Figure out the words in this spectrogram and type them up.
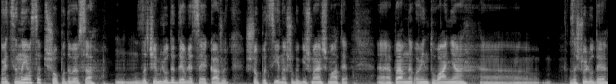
Прицінився, пішов, подивився, за чим люди дивляться, як кажуть, що по цінах, щоб більш-менш мати е, певне орієнтування, е, за що люди,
